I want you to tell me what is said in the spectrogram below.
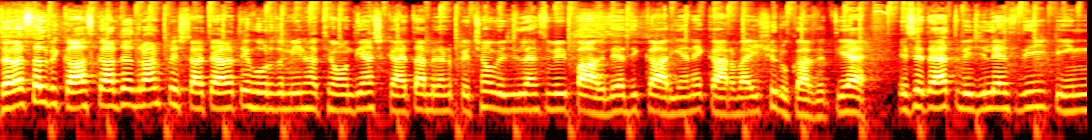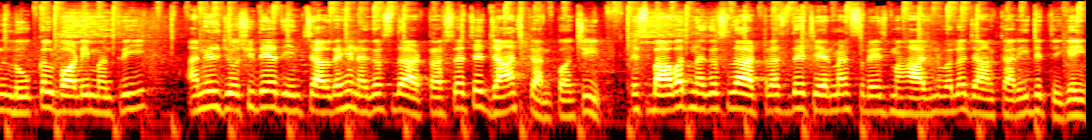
ਦਰਅਸਲ ਵਿਕਾਸ ਕਾਰਜਾਂ ਦੌਰਾਨ ਭ੍ਰਿਸ਼ਟਾਚਾਰ ਅਤੇ ਹੋਰ ਜ਼ਮੀਨ ਹਥਿਆਉਣ ਦੀਆਂ ਸ਼ਿਕਾਇਤਾਂ ਮਿਲਣ ਪਿੱਛੋਂ ਵਿਜੀਲੈਂਸ ਵਿਭਾਗ ਦੇ ਅਧਿਕਾਰੀਆਂ ਨੇ ਕਾਰਵਾਈ ਸ਼ੁਰੂ ਕਰ ਦਿੱਤੀ ਹੈ। ਇਸੇ ਤਹਿਤ ਵਿਜੀਲੈਂਸ ਦੀ ਟੀਮ ਲੋਕਲ ਬਾਡੀ ਮੰਤਰੀ ਅਨਿਲ ਜੋਸ਼ੀ ਦੇ ਅਧੀਨ ਚੱਲ ਰਹੇ ਨਗਰ ਸੁਧਾਰ ਟਰਸਟ 'ਚ ਜਾਂਚ ਕਰਨ ਪਹੁੰਚੀ। ਇਸ ਬਾਬਤ ਨਗਰ ਸੁਧਾਰ ਟਰਸਟ ਦੇ ਚੇਅਰਮੈਨ ਸੁਰੇਸ਼ ਮਹਾਜਨ ਵੱਲੋਂ ਜਾਣਕਾਰੀ ਦਿੱਤੀ ਗਈ।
